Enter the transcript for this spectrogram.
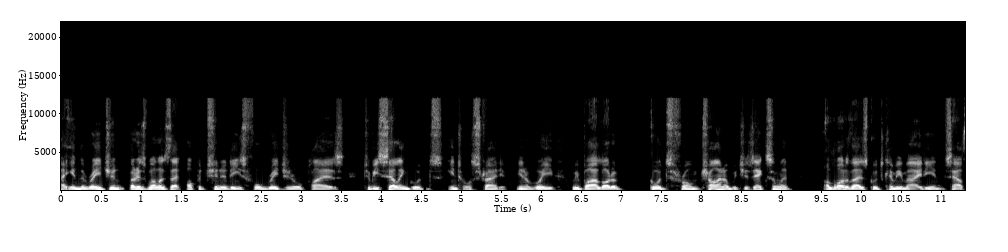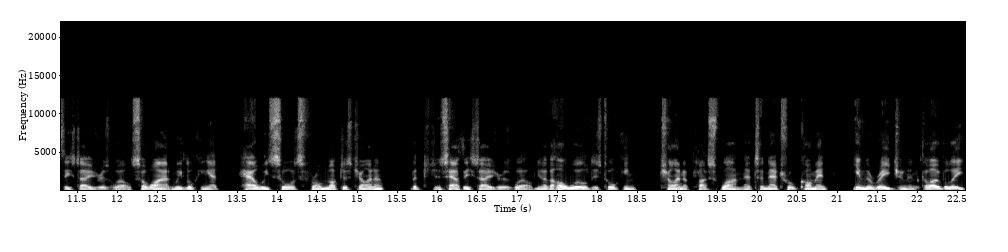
uh, in the region, but as well as that opportunities for regional players to be selling goods into Australia. You know, we we buy a lot of goods from China, which is excellent. A lot of those goods can be made in Southeast Asia as well. So why aren't we looking at how we source from not just China, but Southeast Asia as well? You know, the whole world is talking China plus one. That's a natural comment in the region and globally.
